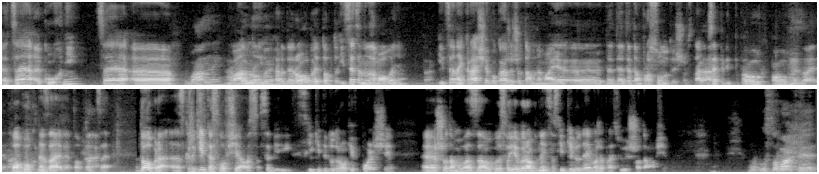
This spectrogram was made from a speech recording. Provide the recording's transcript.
Е, Це е, кухні, це е, Ванни, ванни, гардероби. гардероби, тобто і це це на замовлення. Так. І це найкраще, бо кажуть, що там немає е, де, де, де там просунути щось. Так? Так. Це під Павук, павук не зайде. навіть. павук не зайде. Тобто Так. це добре. е, Скажи кілька слов ще о собі. Скільки ти тут років в Польщі? Що там у вас за своє виробництво? Скільки людей може працює? Що там взагалі? В словах е,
